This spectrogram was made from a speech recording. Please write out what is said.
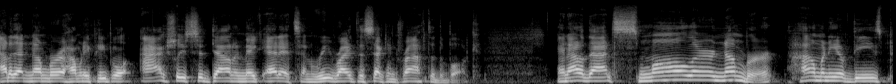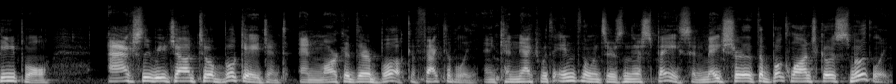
Out of that number, how many people actually sit down and make edits and rewrite the second draft of the book? And out of that smaller number, how many of these people actually reach out to a book agent and market their book effectively and connect with influencers in their space and make sure that the book launch goes smoothly?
